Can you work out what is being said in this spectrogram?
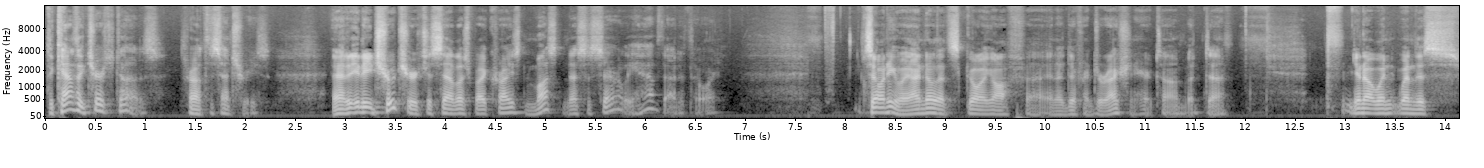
The Catholic Church does throughout the centuries. And any true church established by Christ must necessarily have that authority. So, anyway, I know that's going off uh, in a different direction here, Tom, but uh, you know, when, when this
